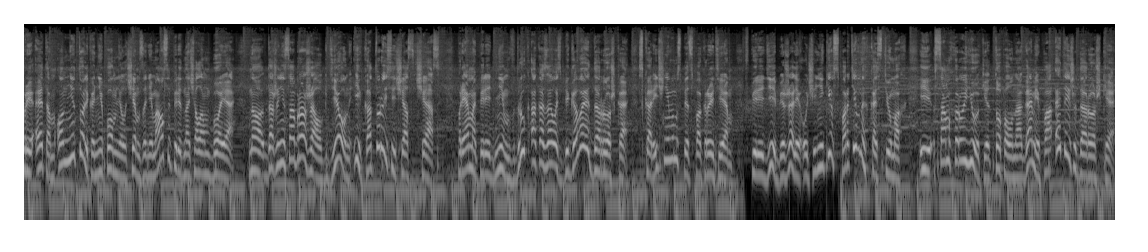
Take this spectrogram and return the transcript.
При этом он не только не помнил, чем занимался перед началом боя, но даже не соображал, где он и который сейчас час. Прямо перед ним вдруг оказалась беговая дорожка с коричневым спецпокрытием. Впереди бежали ученики в спортивных костюмах — и сам Харуюки топал ногами по этой же дорожке.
